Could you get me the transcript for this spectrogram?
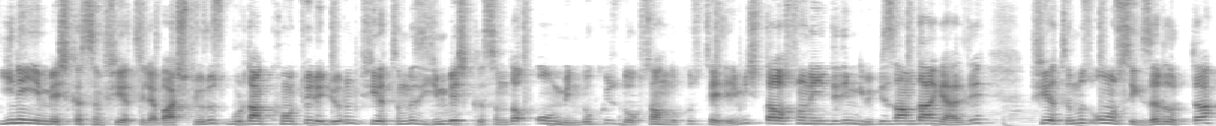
Yine 25 Kasım fiyatıyla başlıyoruz. Buradan kontrol ediyorum. Fiyatımız 25 Kasım'da 10.999 TL'ymiş. Daha sonra dediğim gibi bir zam daha geldi. Fiyatımız 18 Aralık'ta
